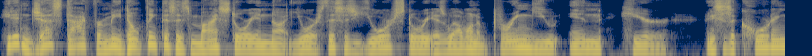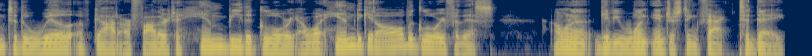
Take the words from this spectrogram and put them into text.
He didn't just die for me. Don't think this is my story and not yours. This is your story as well. I want to bring you in here. And he says, according to the will of God our Father, to him be the glory. I want him to get all the glory for this. I want to give you one interesting fact today.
